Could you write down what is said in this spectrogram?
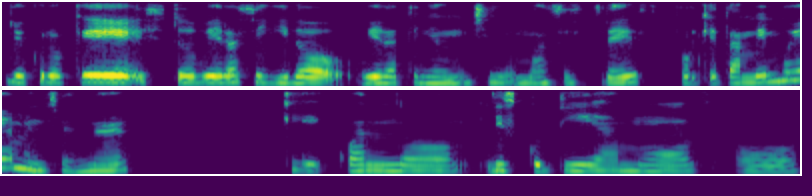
yo creo que si te hubiera seguido hubiera tenido muchísimo más estrés porque también voy a mencionar que cuando discutíamos o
